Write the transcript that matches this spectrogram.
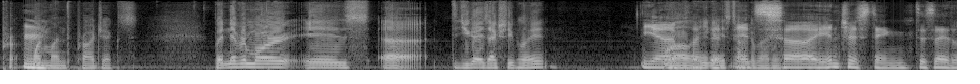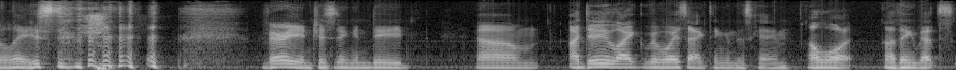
pro- Hmm. one month projects. But Nevermore is. Uh, did you guys actually play it? Yeah, Well, I you guys it. talk about it's it. Uh, interesting to say the least. Very interesting indeed. Um, I do like the voice acting in this game a lot. I think that's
